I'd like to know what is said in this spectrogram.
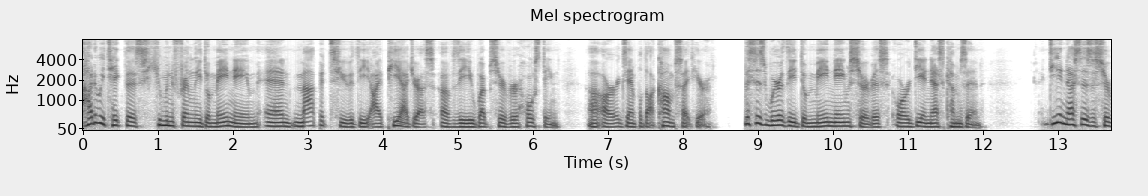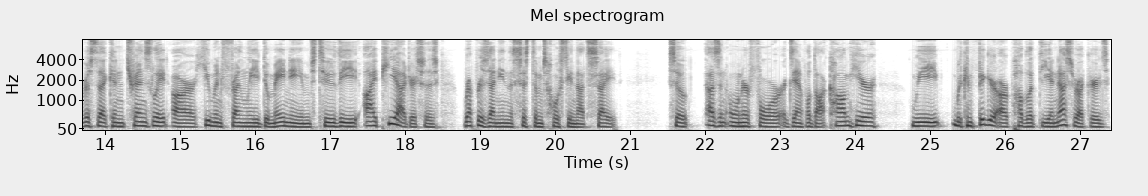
how do we take this human friendly domain name and map it to the IP address of the web server hosting uh, our example.com site here? This is where the domain name service or DNS comes in. DNS is a service that can translate our human friendly domain names to the IP addresses representing the systems hosting that site. So, as an owner for example.com here, we would configure our public DNS records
